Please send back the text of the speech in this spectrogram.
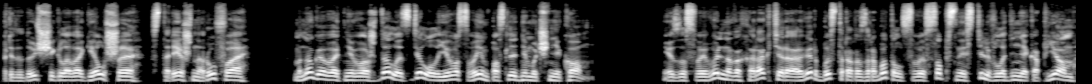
Предыдущий глава Гилша, старейшина Руфа, многого от него ждал и сделал его своим последним учеником. Из-за своевольного характера Арвир быстро разработал свой собственный стиль владения копьем,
